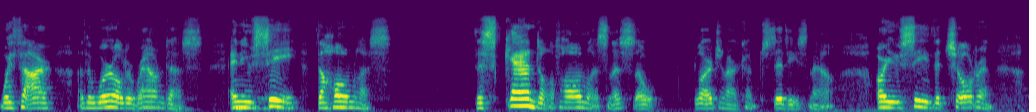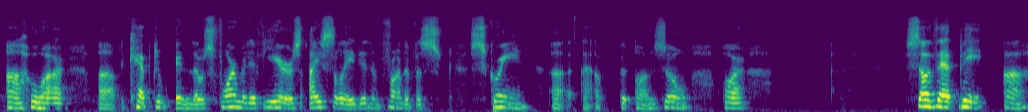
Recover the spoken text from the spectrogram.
with our the world around us, and you see the homeless, the scandal of homelessness so large in our cities now, or you see the children uh, who are uh, kept in those formative years isolated in front of a s- screen uh, uh, on Zoom, or so that the uh,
